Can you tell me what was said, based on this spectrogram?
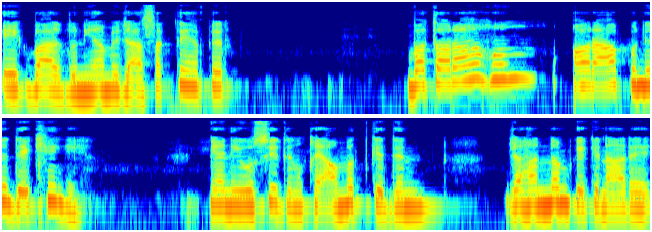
ایک بار دنیا میں جا سکتے ہیں پھر؟ بطورہ ہوں اور آپ انہیں دیکھیں گے۔ یعنی اسی دن قیامت کے دن جہنم کے کنارے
